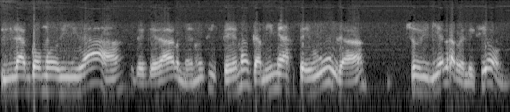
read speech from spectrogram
la comodidad de quedarme en un sistema que a mí me asegura, yo diría, la reelección.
